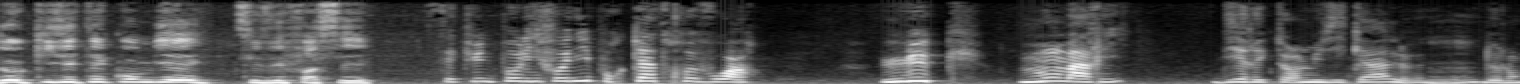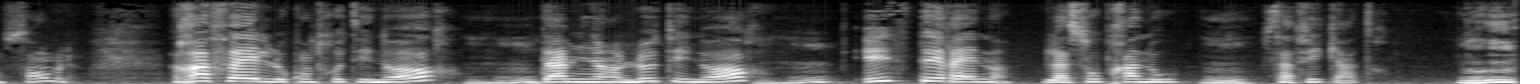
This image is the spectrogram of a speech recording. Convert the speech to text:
Donc ils étaient combien, ces effacés C'est une polyphonie pour quatre voix. Luc, mon mari, directeur musical Mhm. de l'ensemble, Raphaël, le contre-ténor, Mhm. Damien, le ténor, Mhm. et Stérène, la soprano. Ça fait quatre. Euh,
